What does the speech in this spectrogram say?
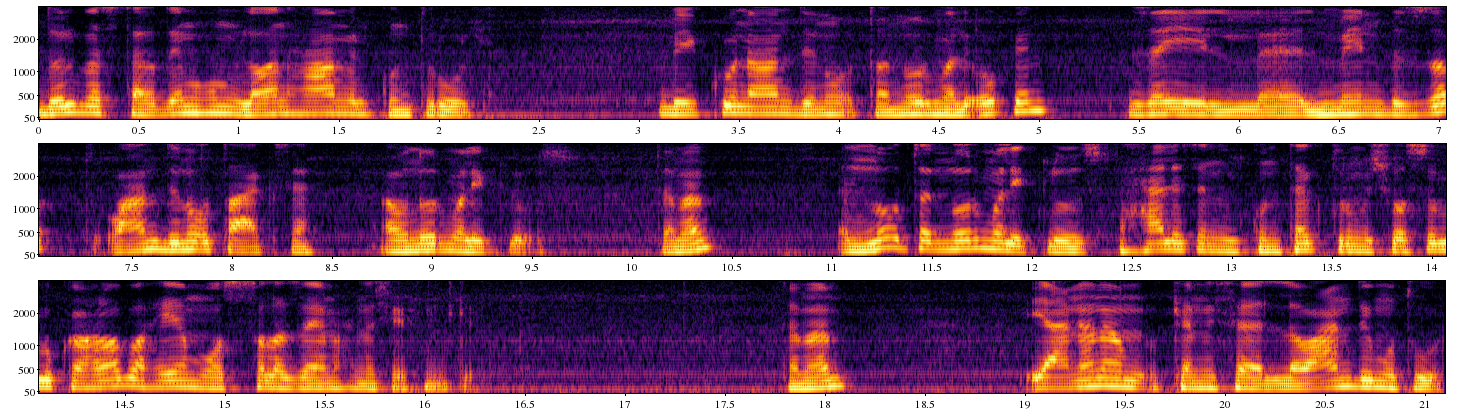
دول بستخدمهم لو أنا هعمل control بيكون عندي نقطة normally open زي ال- ال main بالظبط وعندي نقطة عكسها أو normally close تمام؟ النقطة ال normally close في حالة إن ال contactor مش واصل له كهرباء هي موصلة زي ما إحنا شايفين كده. تمام؟ يعني أنا كمثال لو عندي موتور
